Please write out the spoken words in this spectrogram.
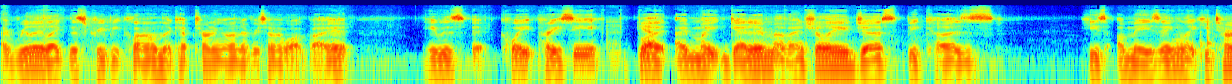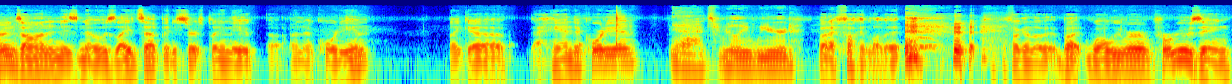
I really like this creepy clown that kept turning on every time I walked by it. He was uh, quite pricey, but I might get him eventually just because he's amazing. Like he turns on and his nose lights up and he starts playing the uh, an accordion, like a a hand accordion. yeah it's really weird But I fucking love it. I fucking love it. But while we were perusing,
